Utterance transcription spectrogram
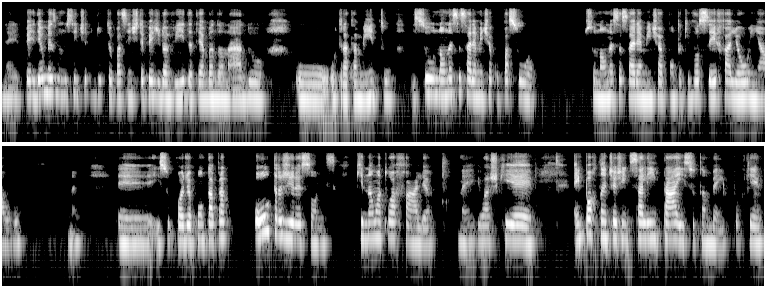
né, perdeu mesmo no sentido do teu paciente ter perdido a vida, ter abandonado o, o tratamento, isso não necessariamente é culpa sua, isso não necessariamente aponta que você falhou em algo. Né? É, isso pode apontar para outras direções que não a tua falha. Né? Eu acho que é, é importante a gente salientar isso também, porque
